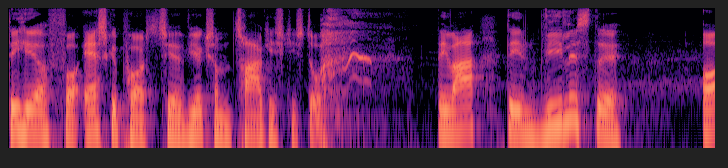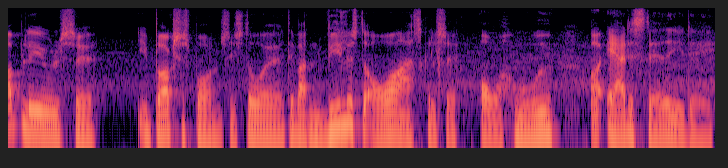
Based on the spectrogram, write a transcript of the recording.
det her får Askepot til at virke som en tragisk historie. det var den vildeste oplevelse i boksesportens historie. Det var den vildeste overraskelse overhovedet, og er det stadig i dag.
